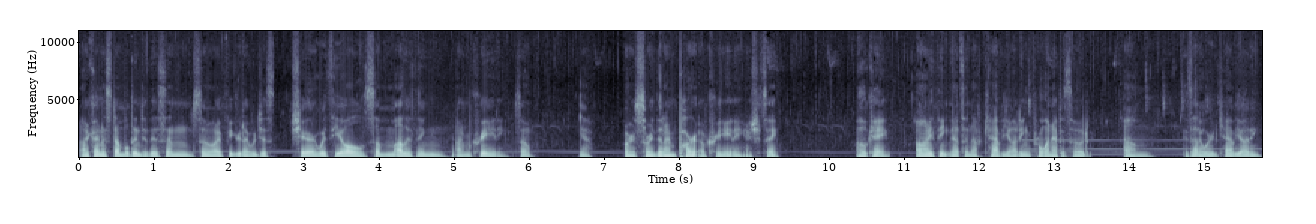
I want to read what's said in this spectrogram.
I kind of stumbled into this, and so I figured I would just share with y'all some other thing I'm creating. So, yeah, or sorry, that I'm part of creating, I should say. Okay, I think that's enough caveating for one episode. Um, is that a word, caveating?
